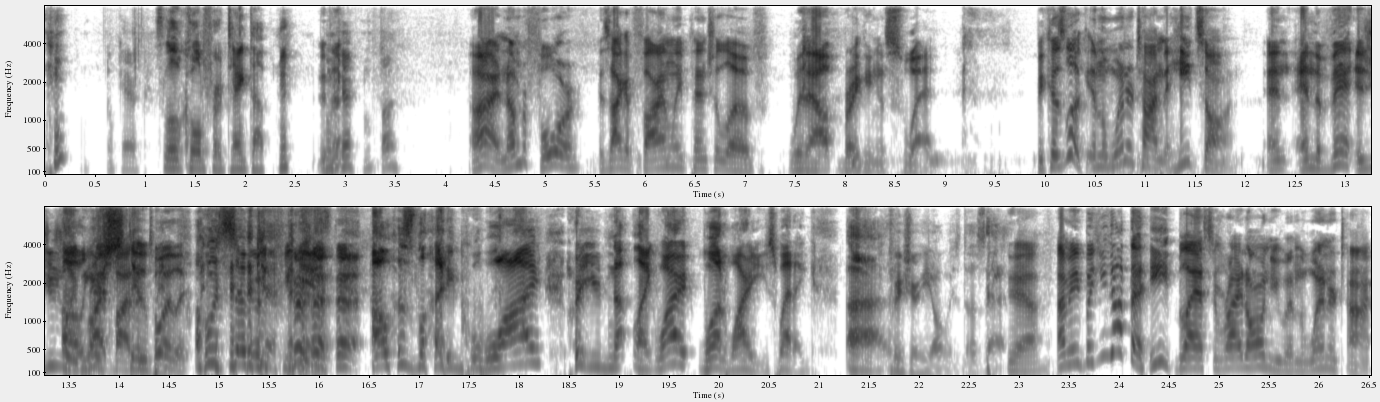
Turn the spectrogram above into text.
Don't care. It's a little cold for a tank top. Yeah. Okay. I'm fine. All right. Number four is I can finally pinch a loaf without breaking a sweat. Because look, in the wintertime, the heat's on. And, and the vent is usually Oh, you're right by stupid. the toilet. I was so confused. I was like, why are you not like why one, why are you sweating? Uh Pretty sure he always does that. Yeah. I mean, but you got the heat blasting right on you in the wintertime.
